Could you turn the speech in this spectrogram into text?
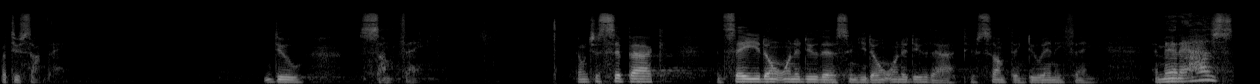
But do something. Do something. Don't just sit back and say you don't want to do this and you don't want to do that. Do something, do anything. And man, as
